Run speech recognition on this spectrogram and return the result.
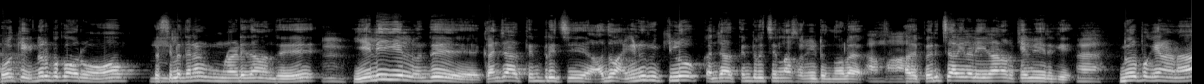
ஓகே இன்னொரு பக்கம் வருவோம். இந்த சில தினங்களுக்கு முன்னாடி தான் வந்து. எலிகள் வந்து கஞ்சா தின்றுச்சு. அதுவும் ஐநூறு கிலோ கஞ்சா தின்றுச்சுன்னு சொல்லிட்டு இருந்தோம்ல. அது பெருச்சாலையில் அழியலான ஒரு கேள்வி இருக்கு. இன்னொரு பக்கம் என்னன்னா.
